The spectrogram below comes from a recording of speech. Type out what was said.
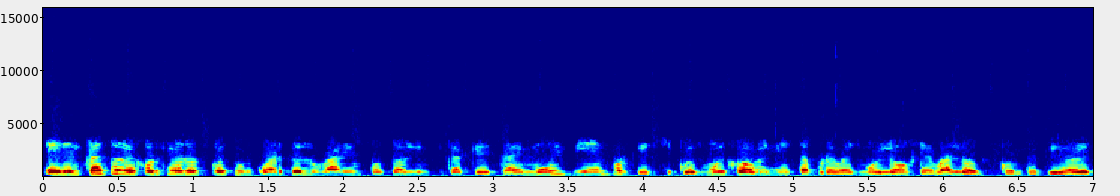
En el caso de Jorge Orozco es un cuarto lugar en fosa olímpica que cae muy bien porque el chico es muy joven y esta prueba es muy longeva. Los competidores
